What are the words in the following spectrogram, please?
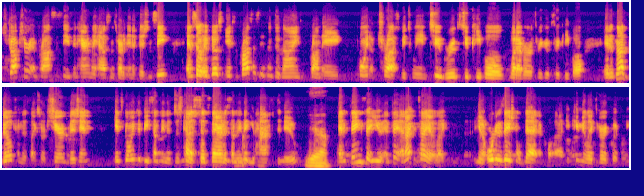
structure and processes inherently have some sort of inefficiency. And so, if those if the process isn't designed from a point of trust between two groups, two people, whatever, three groups, three people, if it's not built from this like sort of shared vision, it's going to be something that just kind of sits there and is something that you have to do. Yeah. And things that you and th- and I can tell you like you know organizational debt uh, accumulates very quickly.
